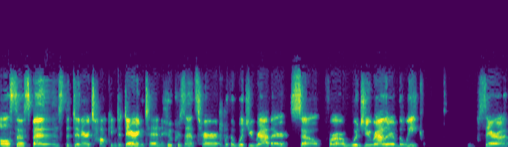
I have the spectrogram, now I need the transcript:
also spends the dinner talking to Derrington, who presents her with a would you rather. So, for our would you rather of the week, Sarah,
